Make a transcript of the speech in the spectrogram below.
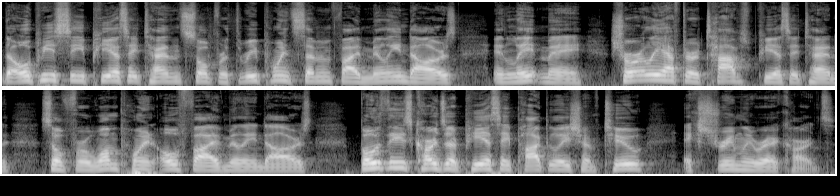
the OPC PSA 10 sold for $3.75 million in late May, shortly after a Topps PSA 10 sold for $1.05 million. Both these cards are PSA population of two, extremely rare cards.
